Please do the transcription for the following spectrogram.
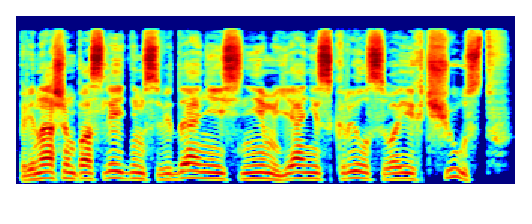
При нашем последнем свидании с ним я не скрыл своих чувств,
